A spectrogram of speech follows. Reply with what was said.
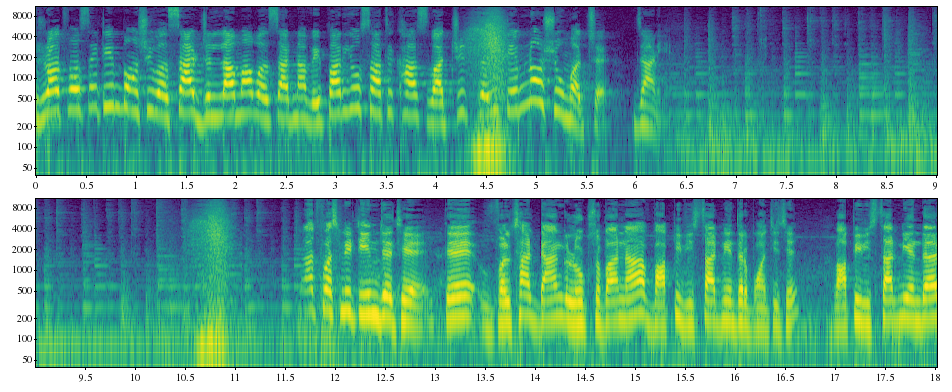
ગુજરાત ફર્સ્ટની ટીમ પહોંચી વલસાડ જિલ્લામાં. વલસાડના વેપારીઓ સાથે ખાસ વાતચીત કરી તેમનો શું મત છે, જાણીએ. ગુજરાત ફર્સ્ટની ટીમ જે છે તે વલસાડ ડાંગ લોકસભાના વાપી વિસ્તારની અંદર પહોંચી છે. વાપી વિસ્તારની અંદર.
